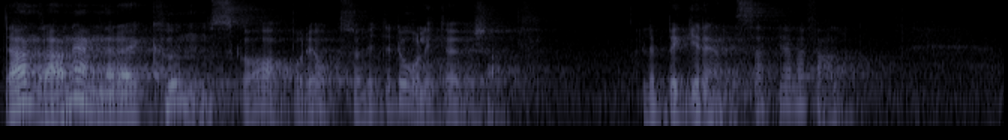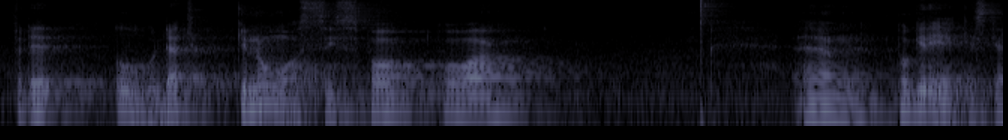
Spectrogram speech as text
Det andra han nämner är kunskap och det är också lite dåligt översatt. Eller begränsat i alla fall. För det ordet gnosis på, på, um, på grekiska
